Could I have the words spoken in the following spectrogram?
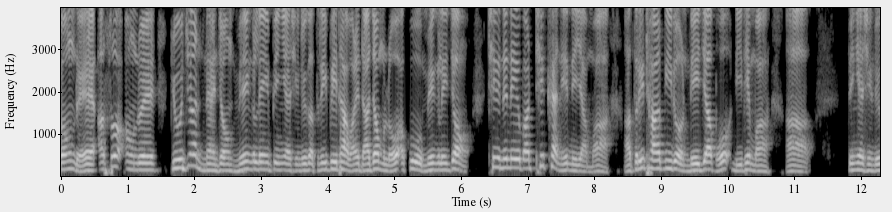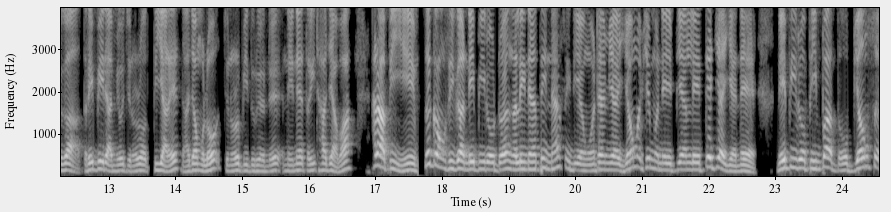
ကောင်းတဲ့အစော့အောင်တွေပြိုကျနံကြောင့်မင်္ဂလင်ပညာရှင်တွေကသတိပေးထားပါတယ်ဒါကြောင့်မလို့အခုမင်္ဂလင်ကြောင့်ထိနေနေပါထိခတ်နေနေရမှာအာသတိထားပြီးတော့နေကြဖို့ဒီထက်မှာအာ ပညာရှင်တွေကသတိပေးတာမျိုးကျွန်တော်တို့သိရတယ်ဒါကြောင့်မလို့ကျွန်တော်တို့ပြည်သူတွေအနေနဲ့သတိထားကြပါအဲ့ဒါပြီးရင်စစ်ကောင်စီကနေပြည်တော်တွင်ငလင်တန်သိနန်းစီဒီယံဝန်ထမ်းများရောက်မဖြစ်မနေပြန်လေတက်ကြရန်နဲ့နေပြည်တော်ပြင်ပသို့ပြောင်းဆွဲ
